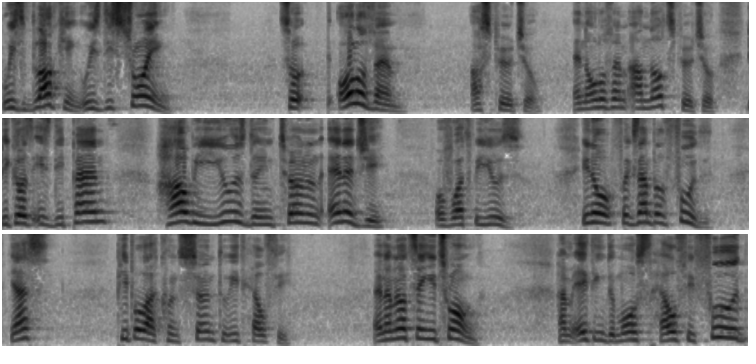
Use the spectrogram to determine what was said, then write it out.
who is blocking, who is destroying. So all of them are spiritual and all of them are not spiritual because it depends how we use the internal energy of what we use. You know, for example, food. Yes? People are concerned to eat healthy. And I'm not saying it's wrong. I'm eating the most healthy food,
